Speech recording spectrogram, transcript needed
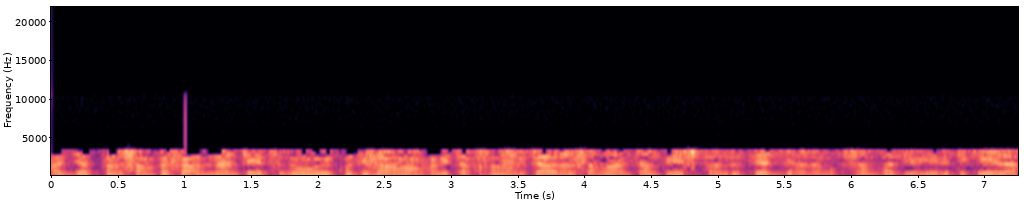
අජ්ජත්තං සම්පසාදනං චේතසෝ කුදිබාවං අවිතක්කං විචාරං සමාජං පේසුතං ဒုတိ ය ධ්‍යානං උපසම්පදිය වේදති කියලා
